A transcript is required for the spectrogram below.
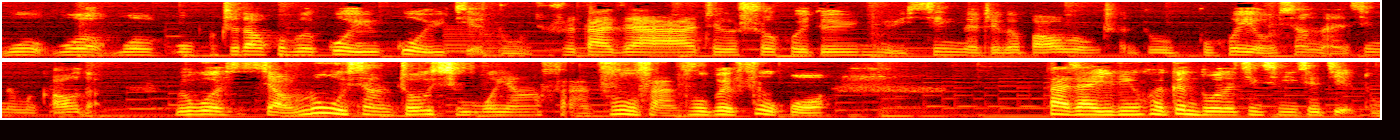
我我我我不知道会不会过于过于解读，就是大家这个社会对于女性的这个包容程度不会有像男性那么高的。如果小鹿像周奇墨一样反复反复被复活，大家一定会更多的进行一些解读，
